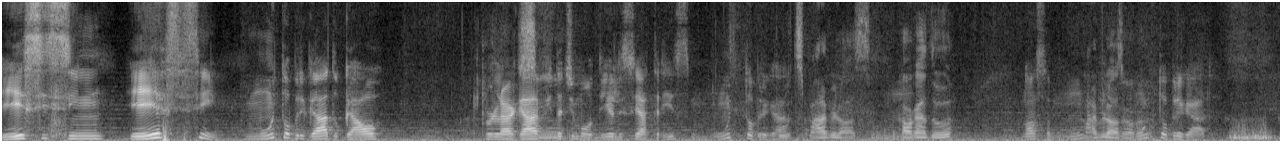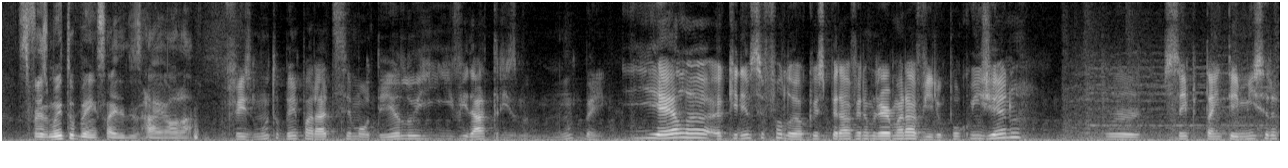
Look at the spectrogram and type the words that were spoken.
Esse sim, esse sim. Muito obrigado, Gal, por largar a Sim. vida de modelo e ser atriz. Muito obrigado. Putz, maravilhosa. Galgador, Nossa, mu maravilhosa Galgador. muito obrigado. Você fez muito bem sair do Israel lá. Fez muito bem parar de ser modelo e virar atriz, mano. Muito bem. E ela, que nem você falou, é o que eu esperava ver na Mulher Maravilha. Um pouco ingênua, por sempre estar em Temícera,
